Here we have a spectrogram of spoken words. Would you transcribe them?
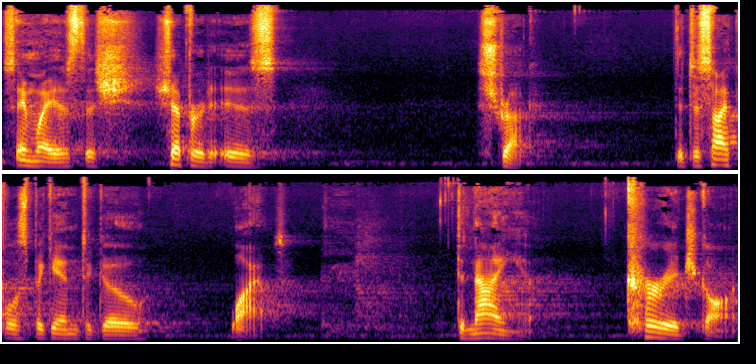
Same way as the shepherd is struck, the disciples begin to go wild, denying him, courage gone.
